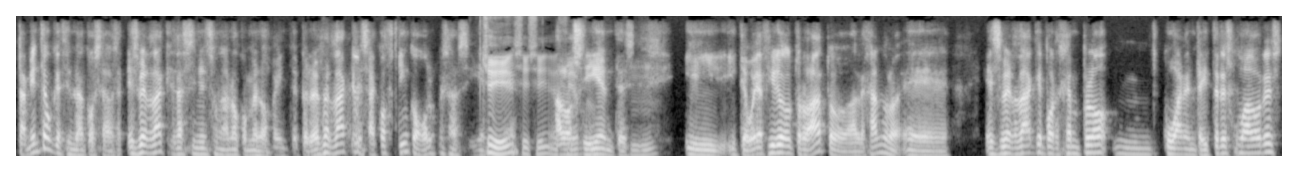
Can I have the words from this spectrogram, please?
También tengo que decir una cosa. Es verdad que Dustin Johnson ganó con menos 20, pero es verdad que le sacó cinco golpes al siguiente. Sí, sí, sí. A los siguientes. y, te voy a decir otro dato, Alejandro. Eh, es verdad que, por ejemplo, 43 mm, jugadores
